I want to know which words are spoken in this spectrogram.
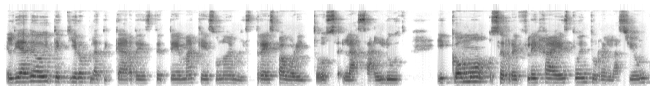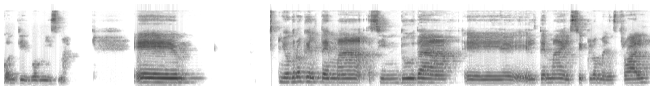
El día de hoy te quiero platicar de este tema que es uno de mis tres favoritos, la salud, y cómo se refleja esto en tu relación contigo misma. Eh, yo creo que el tema, sin duda, eh, el tema del ciclo menstrual,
